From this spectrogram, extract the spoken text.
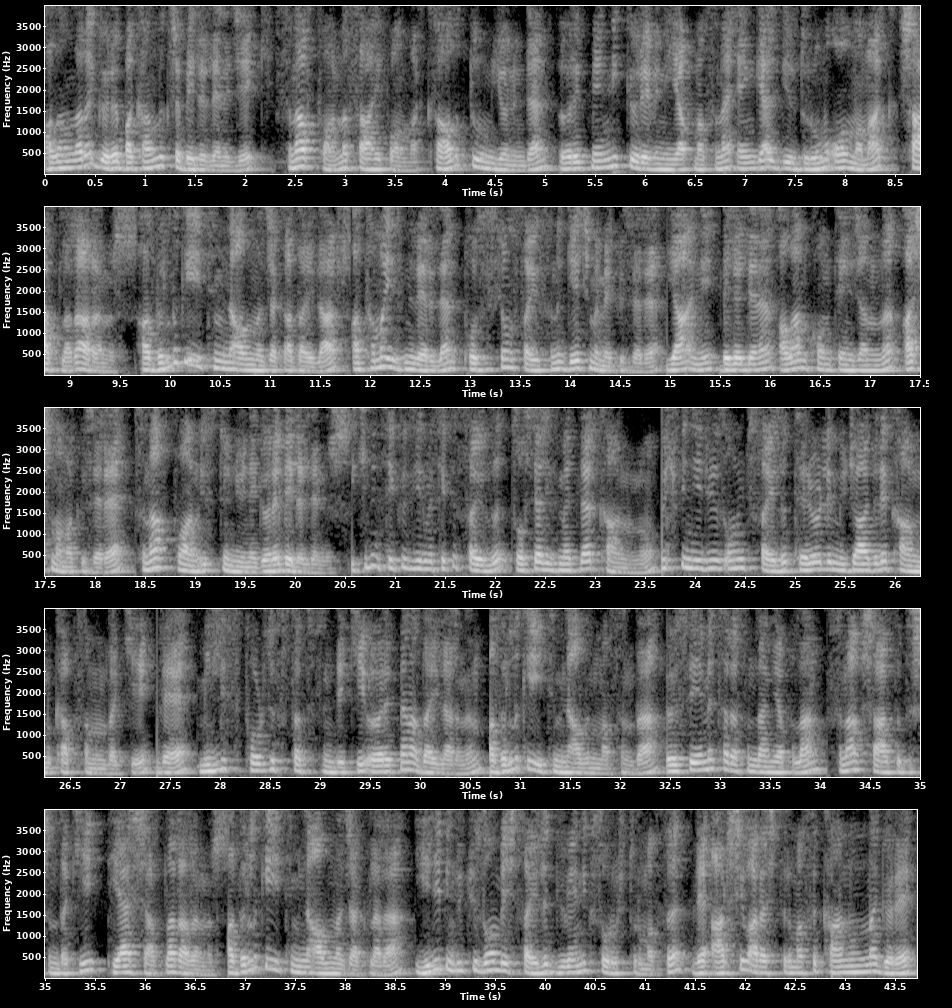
alanlara göre bakanlıkça belirlenecek sınav puanına sahip olmak, sağlık durumu yönünden öğretmenlik görevini yapmasına engel bir durumu olmamak şartları aranır. Hazırlık eğitimine alınacak adaylar atama izni verilen pozisyon sayısını geçmemek üzere yani belirlenen alan kontenjanını aşmamak üzere sınav puanı üstünlüğüne göre belirlenir. 2828 sayılı Sosyal Hizmetler Kanunu, 3713 sayılı Terörle Mücadele Kanunu kapsamındaki ve milli sporcu statüsündeki öğretmen adaylarının hazırlık eğitimine alınmasında ÖSYM tarafından yapılan sınav şartı dışındaki diğer şartlar aranır. Hazırlık eğitimine alınacaklara 7315 sayılı güvenlik soruşturması ve arşiv araştırması kanununa göre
